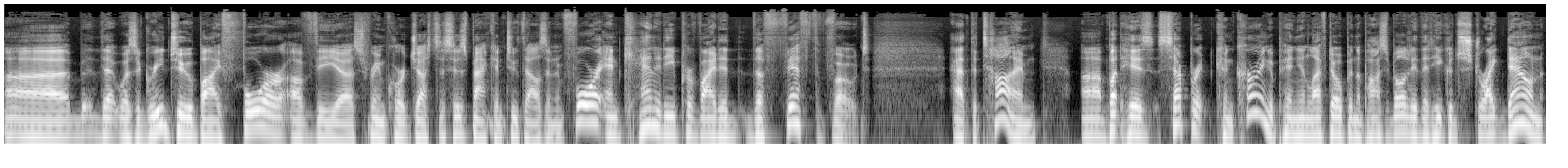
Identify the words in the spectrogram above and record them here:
uh, that was agreed to by four of the uh, Supreme Court justices back in 2004, and Kennedy provided the fifth vote at the time. Uh, but his separate concurring opinion left open the possibility that he could strike down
